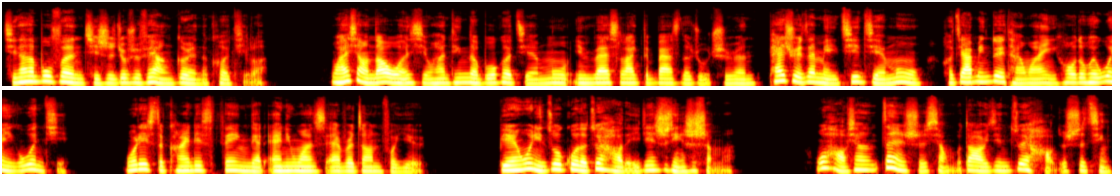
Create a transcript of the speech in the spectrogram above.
其他的部分其实就是非常个人的课题了。我还想到我很喜欢听的播客节目《Invest Like the Best》的主持人 Patrick 在每期节目和嘉宾对谈完以后，都会问一个问题：What is the kindest thing that anyone's ever done for you？别人为你做过的最好的一件事情是什么？我好像暂时想不到一件最好的事情，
